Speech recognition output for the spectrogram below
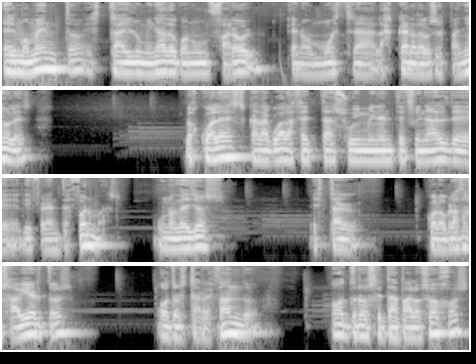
El momento está iluminado con un farol que nos muestra las caras de los españoles. los cuales cada cual acepta su inminente final de diferentes formas. Uno de ellos está con los brazos abiertos, otro está rezando, otro se tapa los ojos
